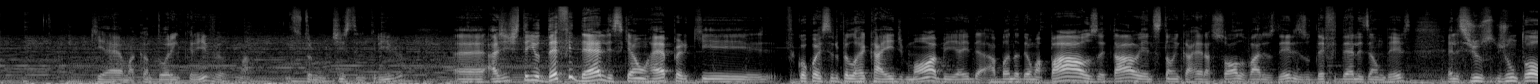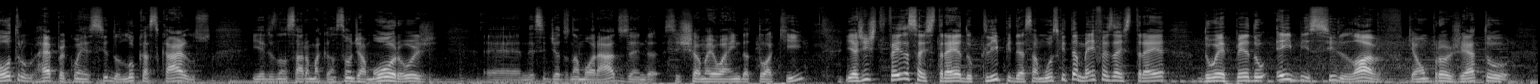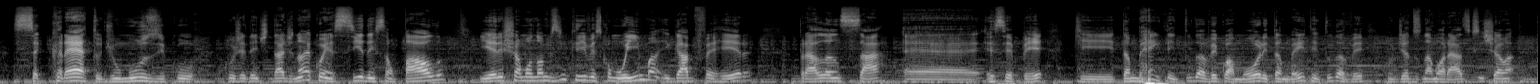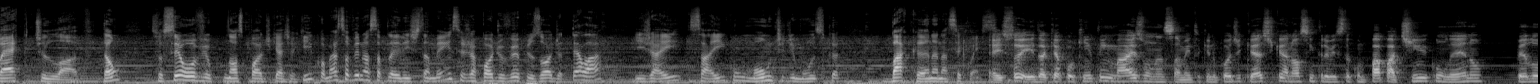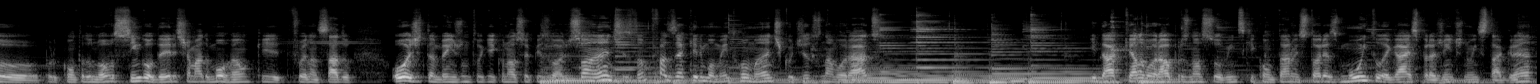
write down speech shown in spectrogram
que é uma cantora incrível, uma instrumentista incrível. É, a gente tem o The Fidelis, que é um rapper que ficou conhecido pelo Recair de Mob, e aí a banda deu uma pausa e tal, e eles estão em carreira solo, vários deles, o The Fidelis é um deles. Ele se juntou a outro rapper conhecido, Lucas Carlos, e eles lançaram uma canção de amor hoje, é, nesse Dia dos Namorados, ainda se chama Eu Ainda Tô Aqui. E a gente fez essa estreia do clipe dessa música e também fez a estreia do EP do ABC Love, que é um projeto secreto de um músico cuja identidade não é conhecida em São Paulo. E ele chamou nomes incríveis como Ima e Gabi Ferreira para lançar é, esse EP que também tem tudo a ver com amor e também tem tudo a ver com o Dia dos Namorados, que se chama Back to Love. Então, se você ouve o nosso podcast aqui, começa a ouvir nossa playlist também. Você já pode ouvir o episódio até lá e já ir sair com um monte de música bacana na sequência. É isso aí. Daqui a pouquinho tem mais um lançamento aqui no podcast, que é a nossa entrevista com Papatinho e com Lennon pelo por conta do novo single deles chamado Morrão, que foi lançado hoje também junto aqui com o nosso episódio. Só antes, vamos fazer aquele momento romântico, Dia dos Namorados. E dar aquela moral para os nossos ouvintes que contaram histórias muito legais para a gente no Instagram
